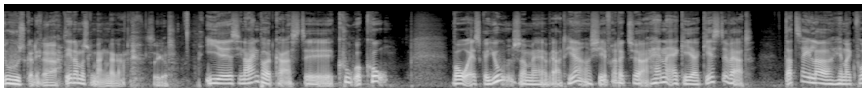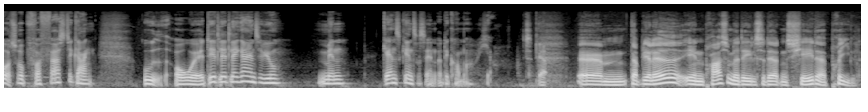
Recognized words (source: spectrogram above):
Du husker det. Ja. Det er der måske mange, der gør. Sikkert. I øh, sin egen podcast, øh, Q&K, hvor Asger Jul, som er vært her og chefredaktør, han agerer gæstevært. Der taler Henrik Fortrup for første gang ud, og øh, det er et lidt længere interview, men ganske interessant, og det kommer her. Ja. Øhm, der bliver lavet en pressemeddelelse der den 6. april,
